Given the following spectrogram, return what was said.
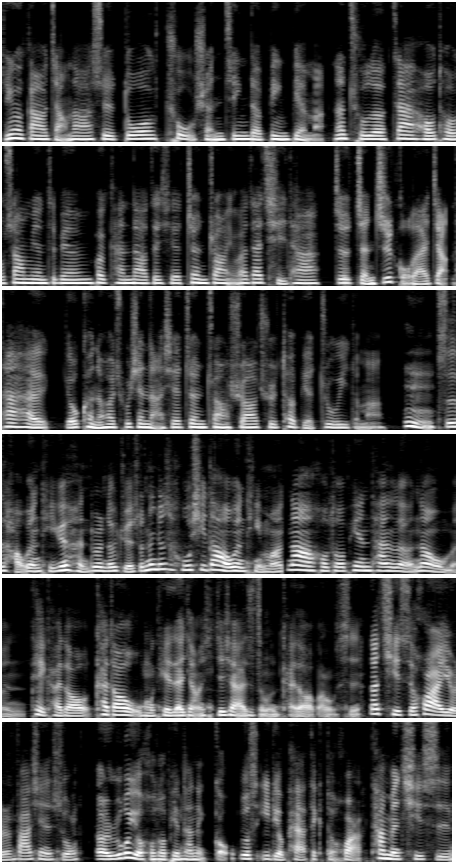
因为刚刚讲到它是多处神经的病变嘛，那除了在喉头上面这边会看到这些症状以外，在其他就整只狗来讲，它还有可能会出现哪些症状需要去特别注意的吗？嗯，这是好问题，因为很多人都觉得说，那就是呼吸道的问题吗？那喉头偏瘫了，那我们可以开刀，开刀我们可以再讲接下来是怎么开刀的方式。那其实后来有人发现说，呃，如果有喉头偏瘫的狗，如果是 idiopathic 的话，他们其实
